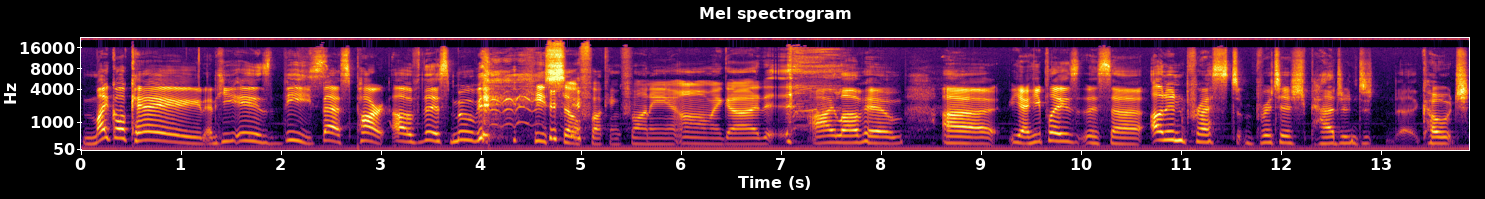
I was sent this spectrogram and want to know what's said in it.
Michael Caine, and he is the best part of this movie. He's so fucking funny. Oh my god. I love him. Uh, yeah, he plays this uh, unimpressed British pageant uh, coach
